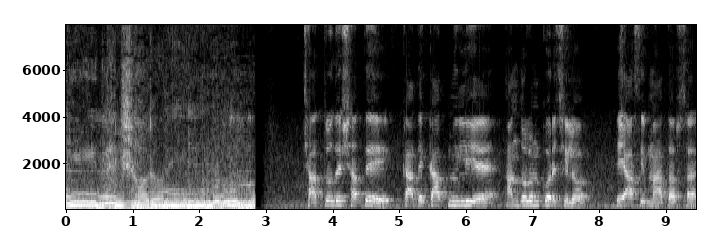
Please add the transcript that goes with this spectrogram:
শহীদ স্মরণে। ছাত্রদের সাথে কাঁধে কাঁধ মিলিয়ে আন্দোলন করেছিল এই আসিফ মাহতাব স্যার।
